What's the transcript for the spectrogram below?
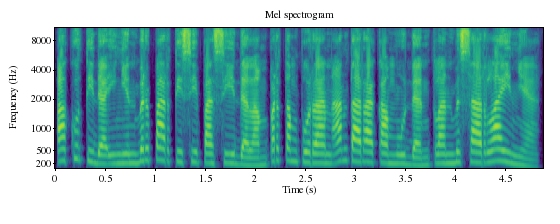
Aku tidak ingin berpartisipasi dalam pertempuran antara kamu dan klan besar lainnya.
